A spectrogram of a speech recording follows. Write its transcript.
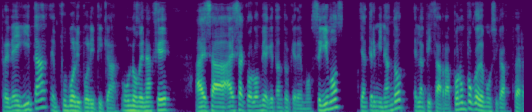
René Guita en fútbol y política, un homenaje a esa, a esa Colombia que tanto queremos. Seguimos ya terminando en la pizarra. Pon un poco de música, Fer.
